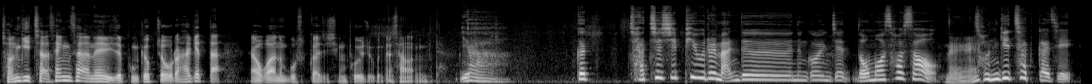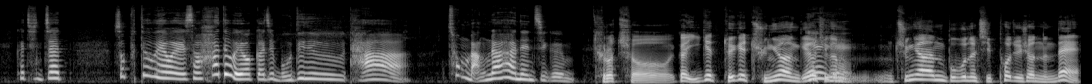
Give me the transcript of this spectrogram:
전기차 생산을 이제 본격적으로 하겠다라고 하는 모습까지 지금 보여주고 있는 상황입니다. 야, 그러니까 자체 CPU를 만드는 걸 이제 넘어서서 네. 전기차까지, 그러니까 진짜 소프트웨어에서 하드웨어까지 모두 다 총망라하는 지금. 그렇죠. 그러니까 이게 되게 중요한 게요. 예, 지금 예. 중요한 부분을 짚어주셨는데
